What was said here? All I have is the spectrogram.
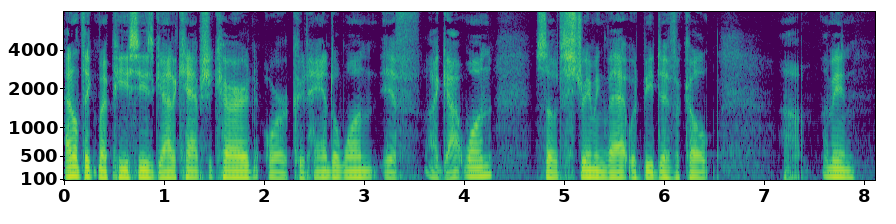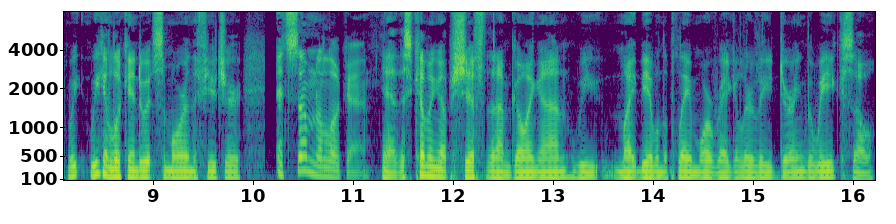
I don't think my PC's got a capture card or could handle one if I got one. So streaming that would be difficult. Uh, I mean, we we can look into it some more in the future. It's something to look at. Yeah, this coming up shift that I'm going on, we might be able to play more regularly during the week. So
